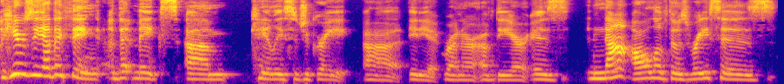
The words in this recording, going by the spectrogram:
here's the other thing that makes um, Kaylee such a great uh, idiot runner of the year is not all of those races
